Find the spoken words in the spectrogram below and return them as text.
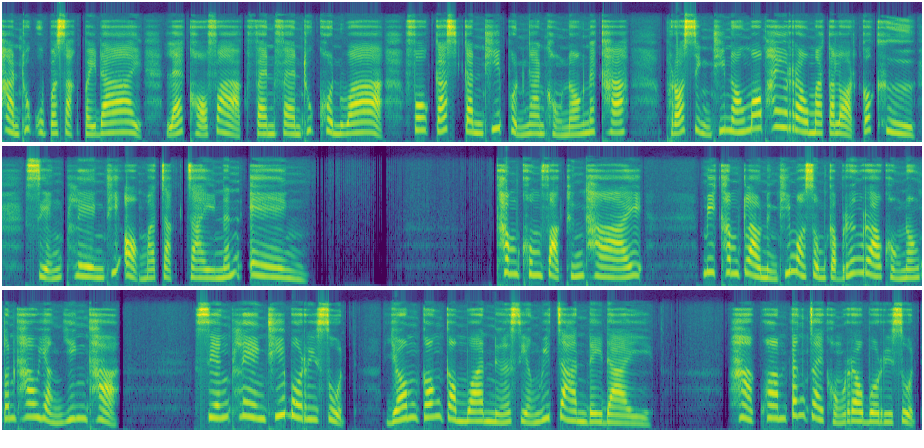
ผ่านทุกอุปสรรคไปได้ และขอฝากแฟนๆทุกคนว่า โฟกัสกันที่ผลงานของน้องนะคะ เพราะสิ่งที่น้องมอบให้เรามาตลอดก็คือ เสียงเพลงที่ออกมาจากใจนั่นเอง คำคมฝากถึงท้าย มีคำกล่าวหนึ่งที่เหมาะสมกับเรื่องราวของน้องต้นข้าวอย่างยิ่งค่ะ เสียงเพลงที่บริสุทธิ์ ย่อมก้องกำวานเหนือเสียงวิจารณ์ใด ๆ หากความตั้งใจของเราบริสุทธิ์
